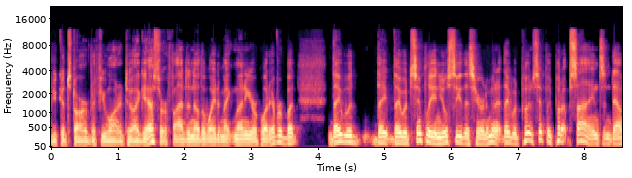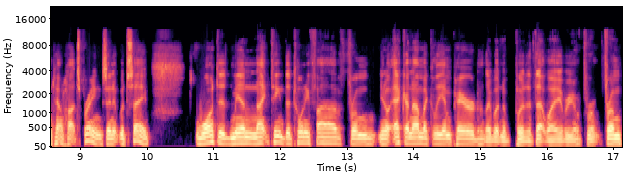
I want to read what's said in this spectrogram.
you could starve if you wanted to i guess or find another way to make money or whatever but they would they they would simply and you'll see this here in a minute they would put simply put up signs in downtown hot springs and it would say wanted men 19 to 25 from you know economically impaired they wouldn't have put it that way but, you know, from from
